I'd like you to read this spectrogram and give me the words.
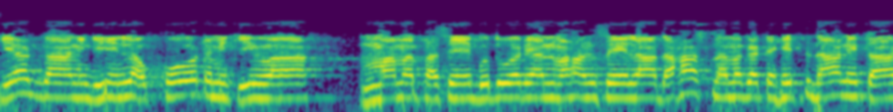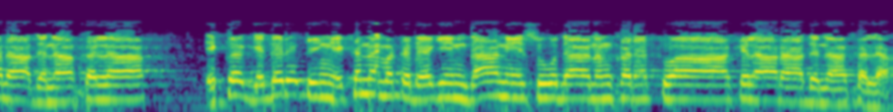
ගියක් ගානේ ගිහිල්ලා ඔක්කොටම කිව්වා මම පසේ බුදුවරයන් වහන්සේලා දහස් නමකට හිත දානෙට ආරාධනා කළා. එක ගෙදරකින් එක නමට බැගින් දානේ සූදානම් කරත්වා කියලා ආරාධනා කළා.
